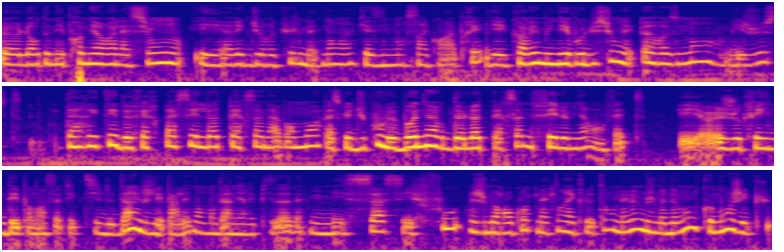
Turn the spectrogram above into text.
euh, lors de mes premières relations et avec du recul maintenant, hein, quasiment 5 ans après, il y a eu quand même une évolution et heureusement, mais juste d'arrêter de faire passer l'autre personne avant moi parce que du coup le bonheur de l'autre personne fait le mien en fait. Et euh, je crée une dépendance affective de dingue, je l'ai parlé dans mon dernier épisode. Mais ça c'est fou. Je me rends compte maintenant avec le temps, mais même je me demande comment j'ai pu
